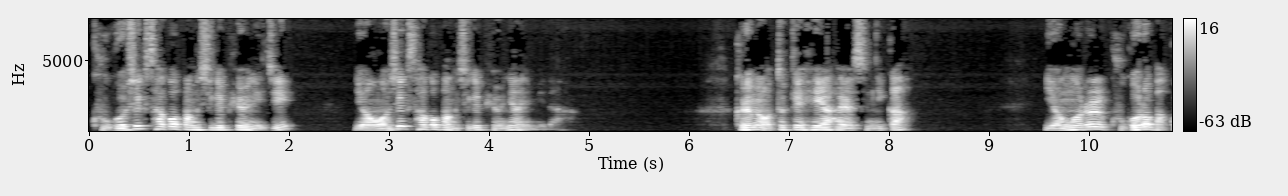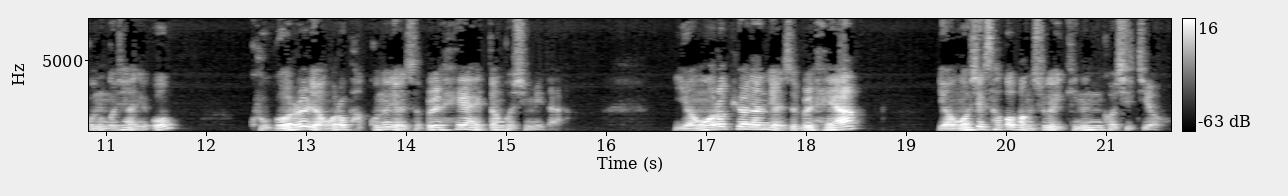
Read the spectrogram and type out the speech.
국어식 사고방식의 표현이지 영어식 사고방식의 표현이 아닙니다. 그러면 어떻게 해야 하였습니까? 영어를 국어로 바꾸는 것이 아니고 국어를 영어로 바꾸는 연습을 해야 했던 것입니다. 영어로 표현하는 연습을 해야 영어식 사고방식을 익히는 것이지요.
